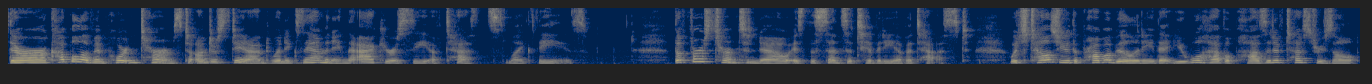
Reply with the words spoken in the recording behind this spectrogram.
There are a couple of important terms to understand when examining the accuracy of tests like these. The first term to know is the sensitivity of a test, which tells you the probability that you will have a positive test result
